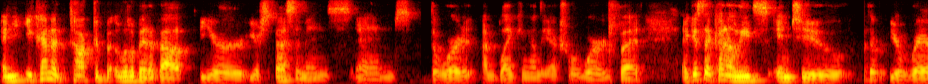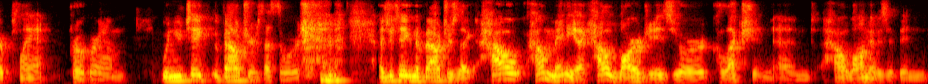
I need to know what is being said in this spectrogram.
And you, kind of talked a, little bit about your your specimens and the word. I'm blanking on the actual word, but I guess that kind of leads into the, your rare plant program when you take vouchers that's the word as you're taking the vouchers like how how many like how large is your collection and how long has it been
